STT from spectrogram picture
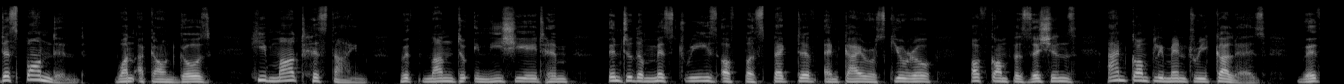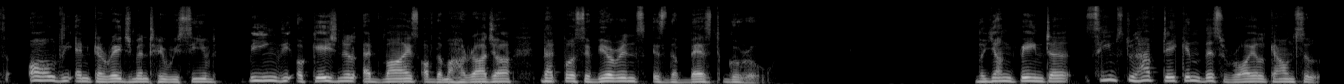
Despondent, one account goes, he marked his time with none to initiate him into the mysteries of perspective and chiaroscuro, of compositions and complementary colors, with all the encouragement he received being the occasional advice of the Maharaja that perseverance is the best guru. The young painter seems to have taken this royal counsel,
